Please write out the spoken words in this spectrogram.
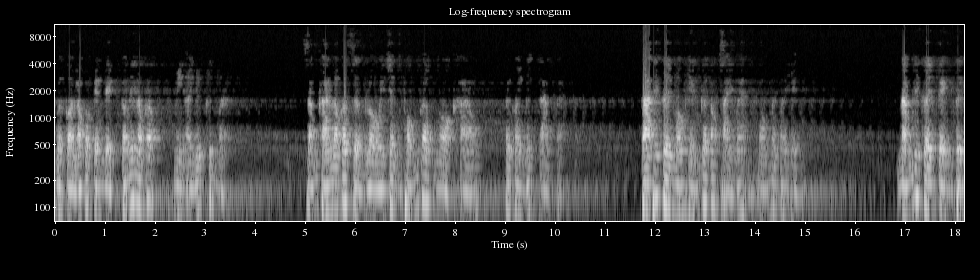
เมื่อก่อนเราก็เป็นเด็ก ตอนนี้เราก็มีอายุขึ้นมา สังขารเราก็เสื่อมโรยเช่นผมก็งอกขาว ค่อยๆนึกตามไปตาที่เคยมองเห็นก็ต้องใส่แว่นมองไม่ค่อยเห็น หนังที่เคยเต่งตึง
